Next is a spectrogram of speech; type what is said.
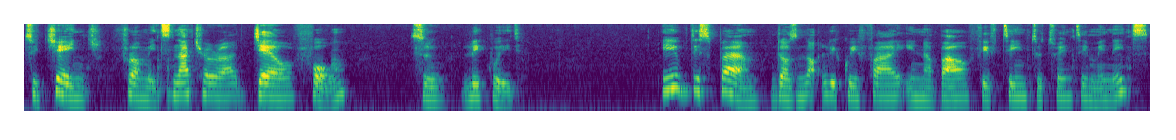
to change from its natural gel form to liquid. If the sperm does not liquefy in about 15 to 20 minutes,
